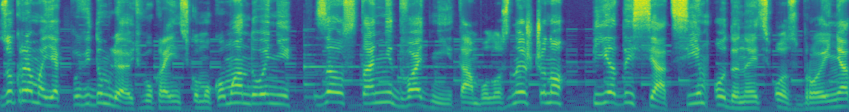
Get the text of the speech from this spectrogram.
Зокрема, як повідомляють в українському командуванні, за останні два дні там було знищено 57 одиниць озброєння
